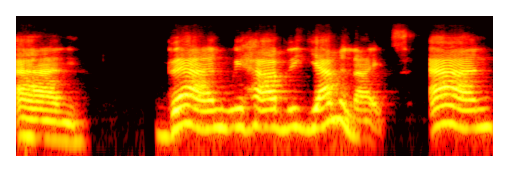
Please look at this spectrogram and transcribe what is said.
And then we have the Yemenites and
